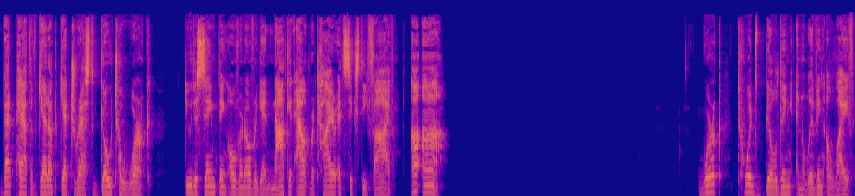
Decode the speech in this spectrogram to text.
That path of get up, get dressed, go to work, do the same thing over and over again, knock it out, retire at 65. Uh uh-uh. uh Work towards building and living a life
